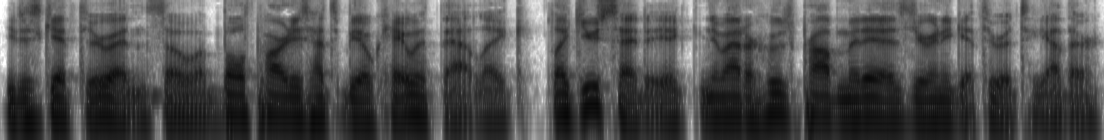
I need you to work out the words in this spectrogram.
you just get through it. And so both parties have to be okay with that. Like, like you said, it, no matter whose problem it is, you're going to get through it together.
